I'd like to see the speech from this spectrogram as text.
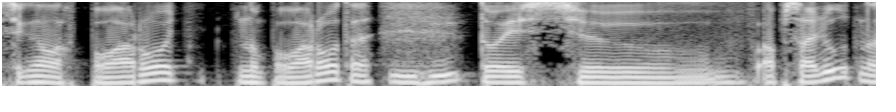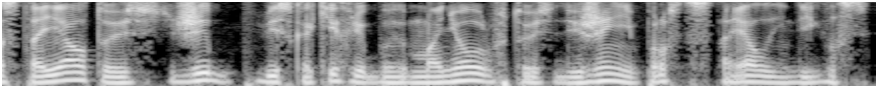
сигналов поворот, ну, поворота, угу. то есть э, абсолютно стоял, то есть джип без каких-либо маневров, то есть движений просто стоял и не двигался.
